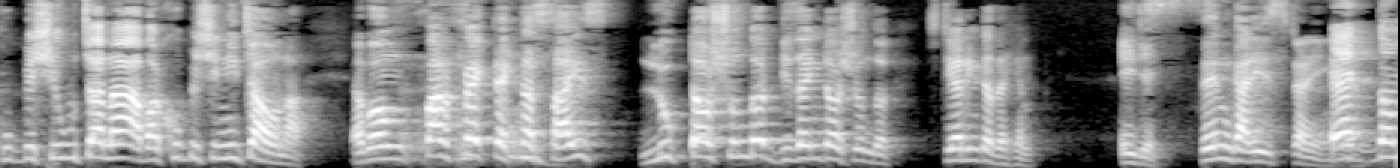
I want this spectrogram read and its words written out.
খুব বেশি উঁচা না আবার খুব বেশি নিচাও না। এবং পারফেক্ট একটা সাইজ লুকটাও সুন্দর ডিজাইনটাও সুন্দর। স্টিয়ারিংটা দেখেন। এই যে সেম গাড়ি স্টারিং একদম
